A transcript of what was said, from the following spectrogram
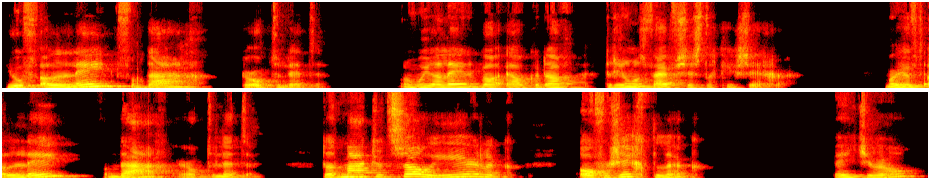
Je hoeft alleen vandaag erop te letten. Dan moet je alleen wel elke dag 365 keer zeggen. Maar je hoeft alleen vandaag erop te letten. Dat maakt het zo heerlijk overzichtelijk. Weet je wel?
